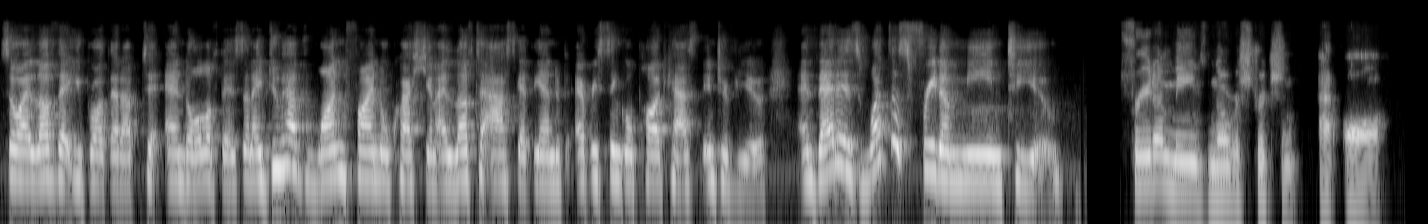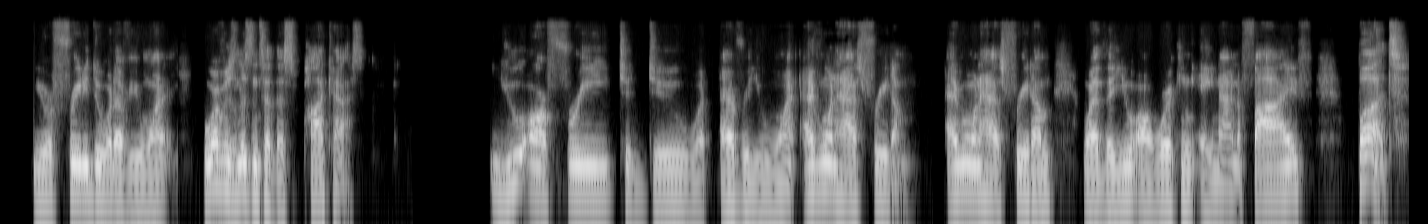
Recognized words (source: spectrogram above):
So I love that you brought that up to end all of this. And I do have one final question I love to ask at the end of every single podcast interview. And that is what does freedom mean to you? Freedom means no restriction at all you are free to do whatever you want. Whoever's listening to this podcast, you are free to do whatever you want. Everyone has freedom. Everyone has freedom, whether you are working a nine to five, but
